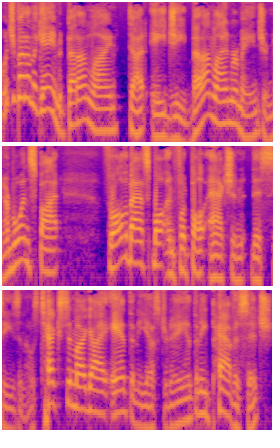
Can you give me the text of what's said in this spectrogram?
Don't you bet on the game at betonline.ag? BetOnline remains your number one spot for all the basketball and football action this season. I was texting my guy Anthony yesterday, Anthony Pavicic,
